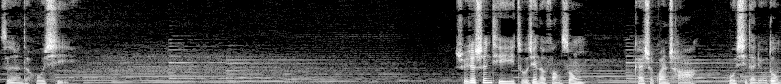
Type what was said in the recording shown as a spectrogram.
自然的呼气。随着身体逐渐的放松，开始观察呼吸的流动。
